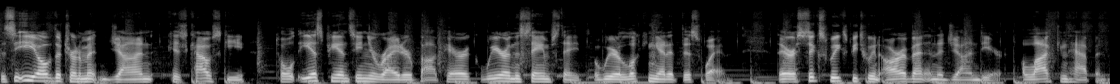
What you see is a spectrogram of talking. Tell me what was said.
The CEO of the tournament, John Kaczkowski, told ESPN senior writer Bob Harig, We are in the same state, but we are looking at it this way. There are six weeks between our event and the John Deere. A lot can happen.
